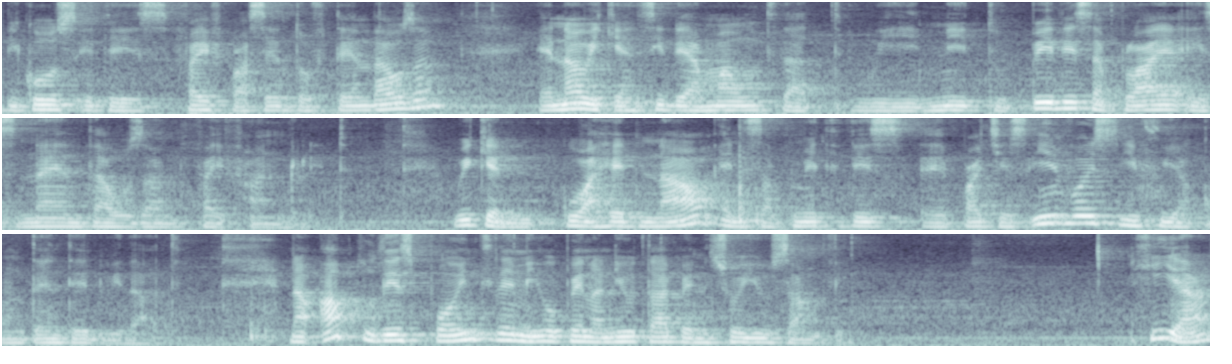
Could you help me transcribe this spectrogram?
because it is 5% of 10,000. And now we can see the amount that we need to pay the supplier is 9,500. We can go ahead now and submit this uh, purchase invoice if we are contented with that. Now up to this point, let me open a new tab and show you something. Here,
